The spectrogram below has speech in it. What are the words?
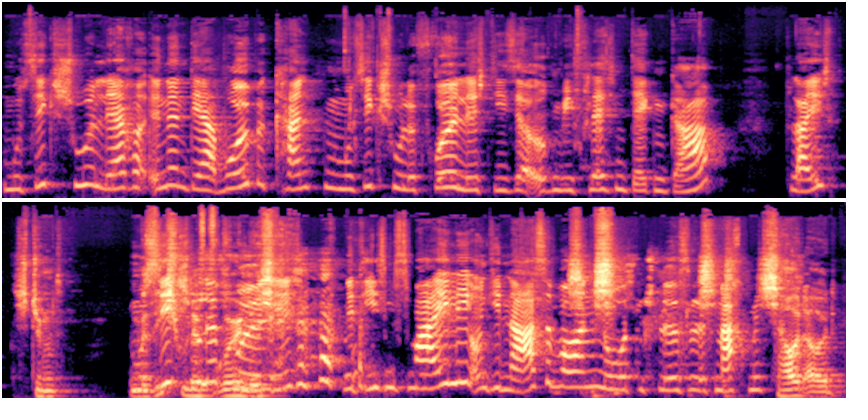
MusikschullehrerInnen der wohlbekannten Musikschule Fröhlich, die es ja irgendwie flächendeckend gab, vielleicht Stimmt. Musikschule Fröhlich, mit diesem Smiley und die Nase war ein Sch- sch- Notenschlüssel. Es macht mich Shoutout.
